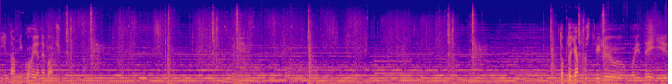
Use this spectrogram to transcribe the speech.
і там нікого я не бачу. Тобто я прострілюю, по ідеї.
